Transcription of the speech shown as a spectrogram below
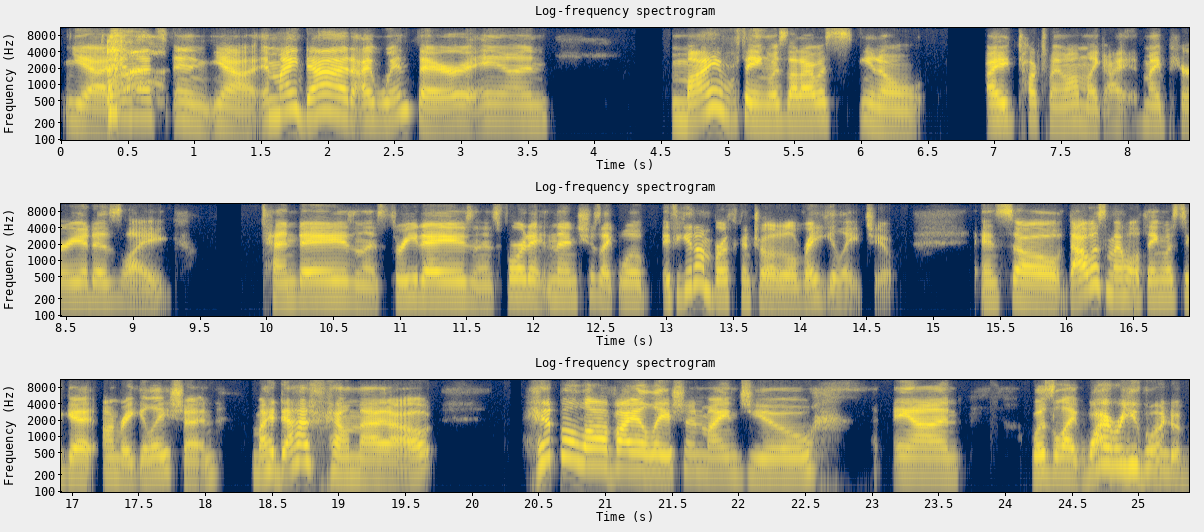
Yeah, and that's and yeah, and my dad, I went there and my thing was that I was, you know, I talked to my mom like I my period is like 10 days and it's three days and it's four days. And then she's like, well, if you get on birth control, it'll regulate you. And so that was my whole thing was to get on regulation. My dad found that out. HIPAA law violation, mind you, and was like, why were you going to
